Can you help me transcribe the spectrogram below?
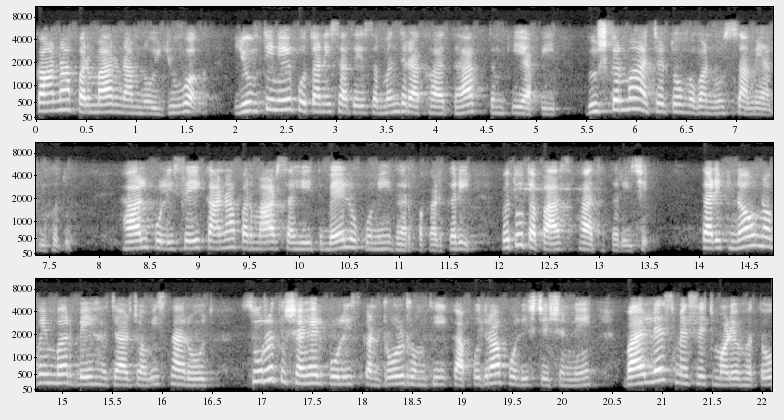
કાના પરમાર નામનો યુવક યુવતીને પોતાની સાથે સંબંધ રાખવા ધાક ધમકી આપી દુષ્કર્મ આચરતો હોવાનું સામે આવ્યું હતું. હાલ પોલીસે કાના પરમાર સહિત બે લોકોની ધરપકડ કરી વધુ તપાસ હાથ ધરી છે. તારીખ નવ નવેમ્બર બે હજાર ચોવીસના રોજ સુરત શહેર પોલીસ કંટ્રોલ રૂમથી કાપોદ્રા પોલીસ સ્ટેશનને વાયરલેસ મેસેજ મળ્યો હતો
